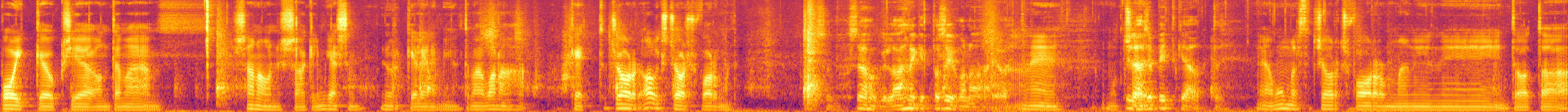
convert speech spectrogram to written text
poikkeuksia on tämä, sanon nyt saakeli, mikä se nyrkkeilijän nimi on, tämä vanha kettu, George, oliko George Foreman? Se, on kyllä ainakin tosi vanha jo. Niin. Mut kyllä se, se pitkään otteli. Joo, mun mielestä George Foreman, niin, niin tota,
